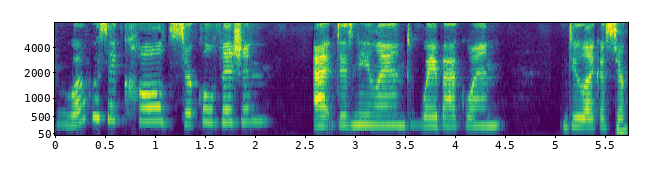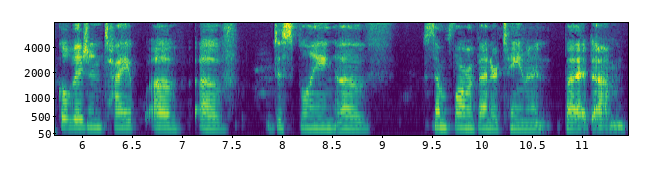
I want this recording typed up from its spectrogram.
what was it called? Circle Vision at Disneyland way back when? Do like a circle vision type of of displaying of some form of entertainment, but um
